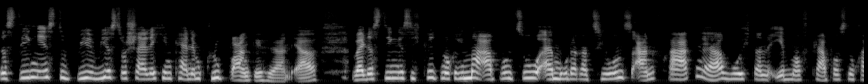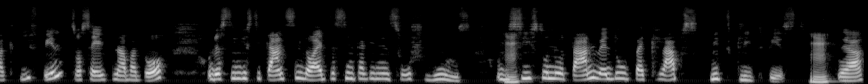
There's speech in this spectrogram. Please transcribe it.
Das Ding ist, du wir- wirst wahrscheinlich in keinem Club angehören, ja. Weil das Ding ist, ich krieg noch immer ab und zu äh, Moderationsanfragen, ja, wo ich dann eben auf Clubhouse noch aktiv bin, zwar selten, aber doch. Und das Ding ist, die ganzen Leute sind halt in den Social Rooms. Und die Hm. siehst du nur dann, wenn du bei Clubs Mitglied bist. Hm. Ja,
